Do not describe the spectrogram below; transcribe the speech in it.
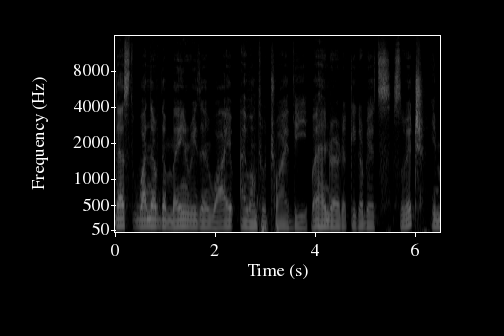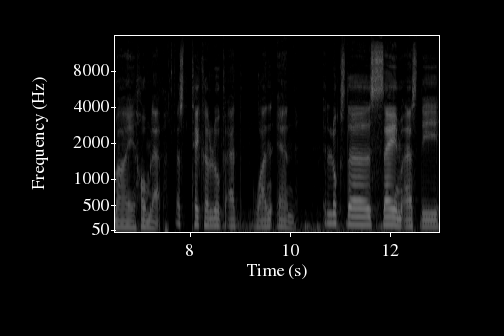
that's one of the main reasons why I want to try the 100 gigabits switch in my home lab. Let's take a look at one end. It looks the same as the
